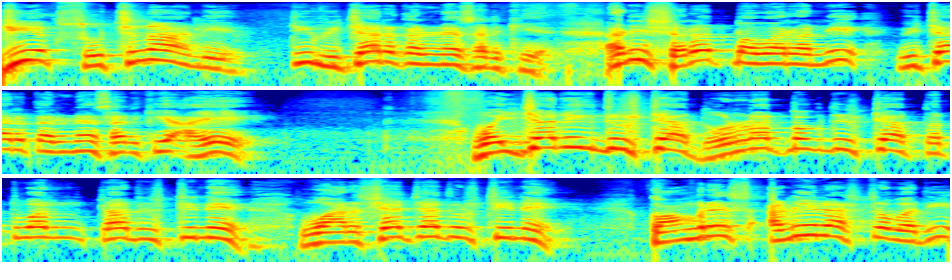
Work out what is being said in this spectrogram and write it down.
जी एक सूचना आली आहे ती विचार करण्यासारखी आहे. आणि शरद पवारांनी विचार करण्यासारखी आहे. वैचारिकदृष्ट्या धोरणात्मकदृष्ट्या तत्वांच्या दृष्टीने वारशाच्या दृष्टीने काँग्रेस आणि राष्ट्रवादी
